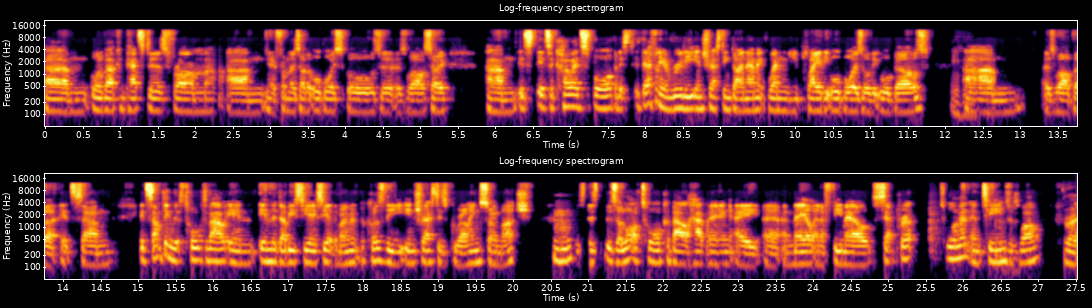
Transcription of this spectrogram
um, all of our competitors from um, you know from those other all boys schools uh, as well. So. Um, it's it's a co-ed sport, but it's, it's definitely a really interesting dynamic when you play the all boys or the all girls Mhm. um, as well. But it's um, it's something that's talked about in in the WCAC at the moment because the interest is growing so much. Mhm. There's, there's a lot of talk about having a, a a male and a female separate tournament and teams as well, Right.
